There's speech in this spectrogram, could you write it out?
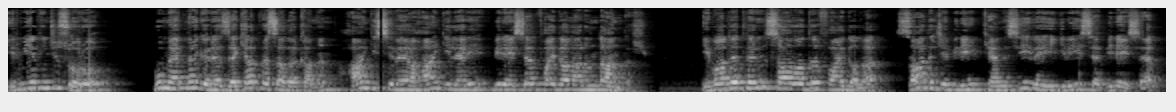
27. soru. Bu metne göre zekat ve sadakanın hangisi veya hangileri bireysel faydalarındandır? İbadetlerin sağladığı faydalar sadece bireyin kendisiyle ilgili ise bireysel,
